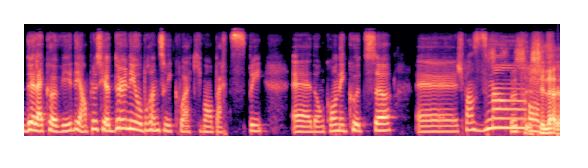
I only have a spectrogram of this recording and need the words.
de la COVID. Et en plus, il y a deux Néo-Brunswickois qui vont participer. Euh, donc, on écoute ça, euh, je pense, dimanche. C'est- là,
